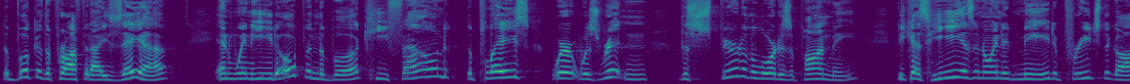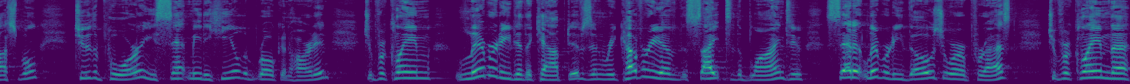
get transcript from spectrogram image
the book of the prophet Isaiah. And when he'd opened the book, he found the place where it was written, The Spirit of the Lord is upon me, because he has anointed me to preach the gospel to the poor. He sent me to heal the brokenhearted, to proclaim liberty to the captives and recovery of the sight to the blind, to set at liberty those who are oppressed, to proclaim the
